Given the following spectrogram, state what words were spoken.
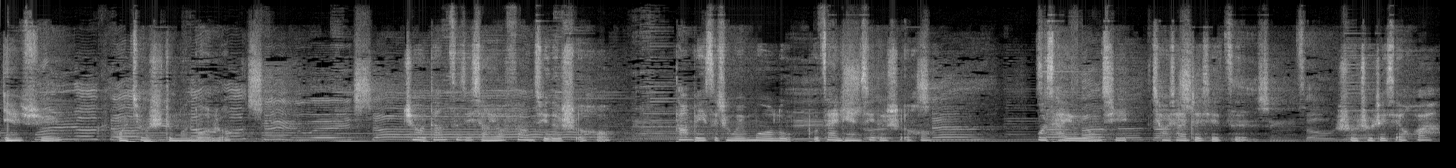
也许我就是这么懦弱。只有当自己想要放弃的时候，当彼此成为陌路不再联系的时候，我才有勇气敲下这些字，说出这些话。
